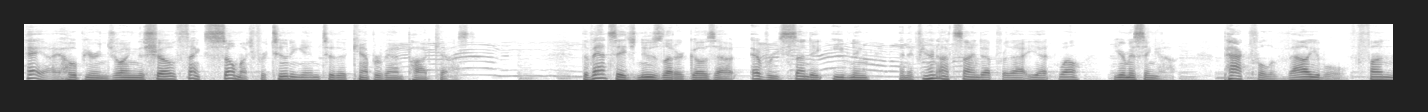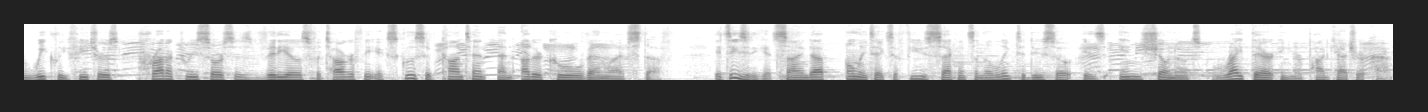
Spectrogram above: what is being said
Hey, I hope you're enjoying the show. Thanks so much for tuning in to the Campervan podcast. The VanSage newsletter goes out every Sunday evening, and if you're not signed up for that yet, well, you're missing out. Packed full of valuable, fun weekly features, product resources, videos, photography, exclusive content, and other cool van life stuff. It's easy to get signed up, only takes a few seconds, and the link to do so is in show notes right there in your podcatcher app.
